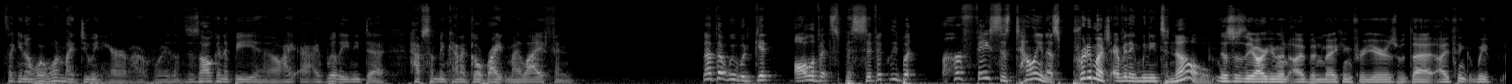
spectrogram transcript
It's like you know what? What am I doing here? Uh, this is all going to be. You know, I I really need to have something kind of go right in my life, and not that we would get all of it specifically, but her face is telling us pretty much everything we need to know. This is the argument I've been making for years with that. I think we've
